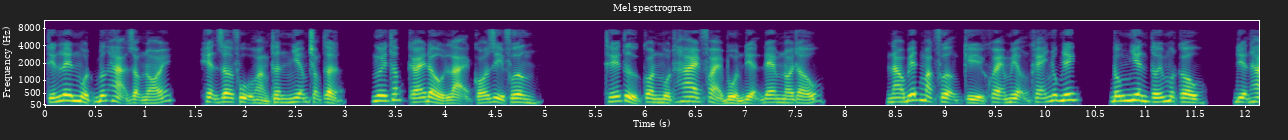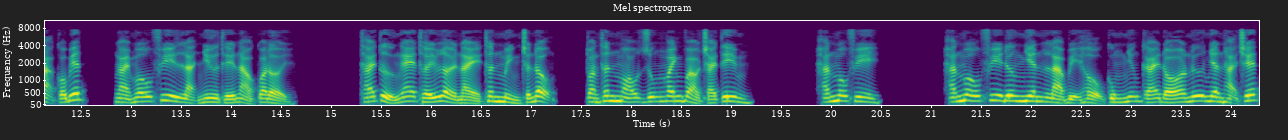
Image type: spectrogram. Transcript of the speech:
tiến lên một bước hạ giọng nói, hiện giờ phụ hoàng thân nhiễm trọng tật, ngươi thấp cái đầu lại có gì phương. Thế tử còn một hai phải buồn điện đem nói thấu. Nào biết Mạc Phượng Kỳ khỏe miệng khẽ nhúc nhích, đồng nhiên tới một câu, điện hạ có biết, ngài mẫu phi là như thế nào qua đời. Thái tử nghe thấy lời này thân mình chấn động, toàn thân máu dũng manh vào trái tim. Hắn mẫu phi. Hắn mẫu phi đương nhiên là bị hậu cùng những cái đó nữ nhân hại chết.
